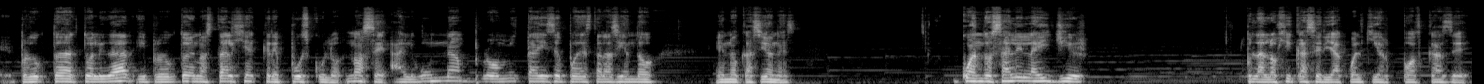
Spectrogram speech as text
eh, producto de actualidad y producto de nostalgia, Crepúsculo. No sé, alguna bromita ahí se puede estar haciendo en ocasiones. Cuando sale Lightyear, pues la lógica sería cualquier podcast de.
